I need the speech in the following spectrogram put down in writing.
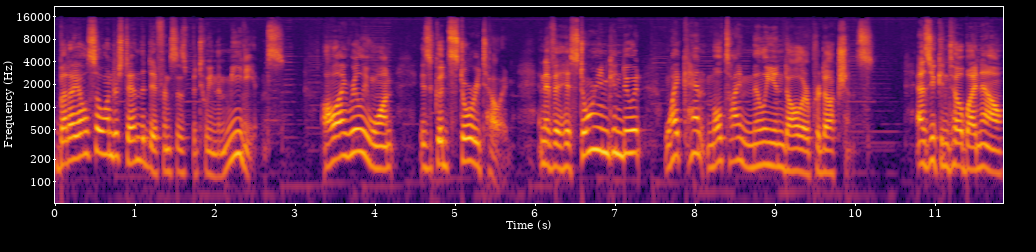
but I also understand the differences between the mediums. All I really want is good storytelling, and if a historian can do it, why can't multi-million dollar productions? As you can tell by now,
